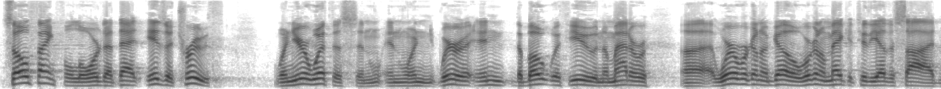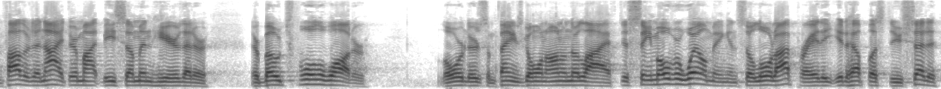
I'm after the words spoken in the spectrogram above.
So thankful, Lord, that that is a truth. When you're with us and, and when we're in the boat with you, no matter uh, where we're going to go, we're going to make it to the other side. And Father, tonight there might be some in here that are their boat's full of water. Lord, there's some things going on in their life just seem overwhelming. And so, Lord, I pray that you'd help us to set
